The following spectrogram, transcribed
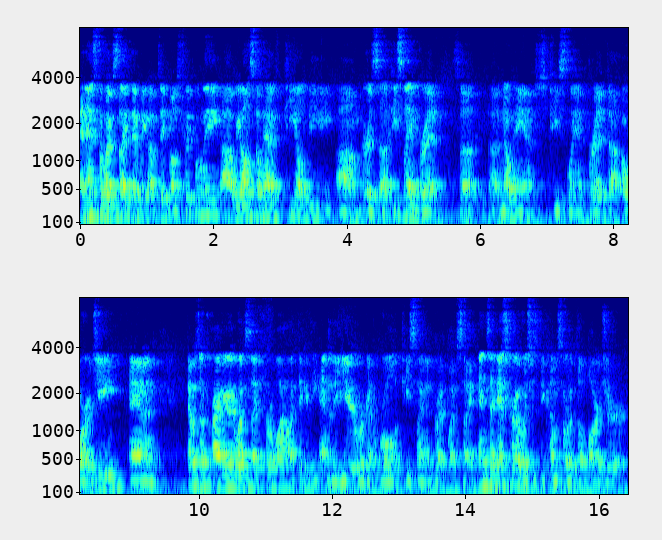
And that's the website that we update most frequently. Uh, we also have PLB, um, or it's uh, Peaceland Bread, so uh, no and, just peacelandbread.org. And that was our primary website for a while. I think at the end of the year, we're going to roll the Peaceland and Bread website into Iskra, which has become sort of the larger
